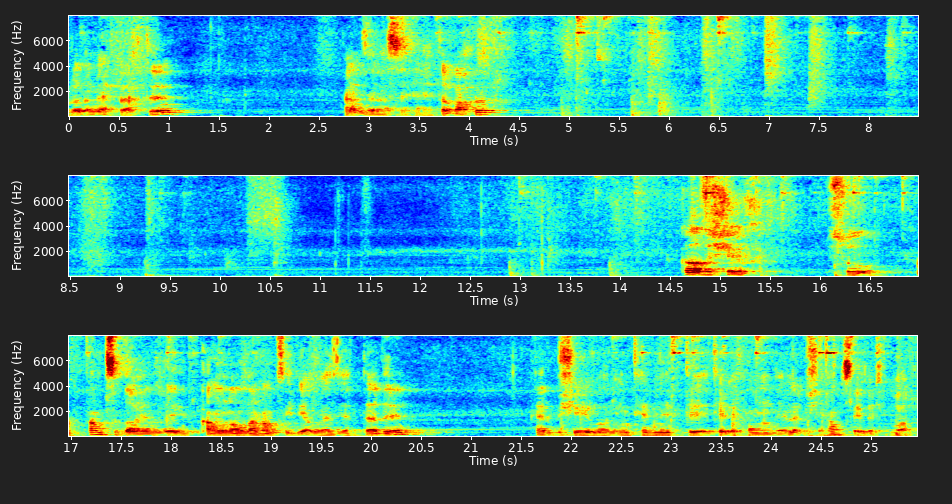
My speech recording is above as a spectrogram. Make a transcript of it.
Burada mətbəxdir. Pəncərəsi həyətə baxır. Qaz, işıq, su, hamısı dayanır. Kommunallar hamısı ideal vəziyyətdədir. Hər bir şey var, internetdir, telefondur, elə bir şey, hamısı elə var.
